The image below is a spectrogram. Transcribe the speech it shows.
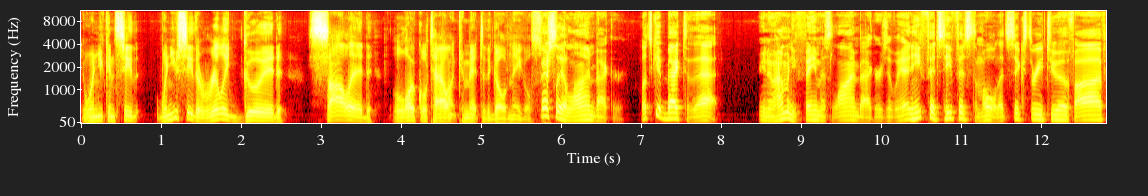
when you can see when you see the really good, solid local talent commit to the Golden Eagles. Especially a linebacker. Let's get back to that. You know, how many famous linebackers have we had? And he fits he fits the mold. That's 6'3", 205.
